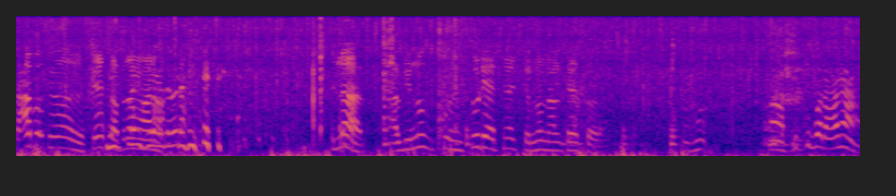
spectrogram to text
சாப்பிட்டு டேஸ்ட் அப்போ தான் மாறும். இல்லை அப்படி இன்னும் சூடியாச்சுன்னா இன்னும் நல்ல டேஸ்ட் வரும். ஆ பிச்சு போட வேணாம்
